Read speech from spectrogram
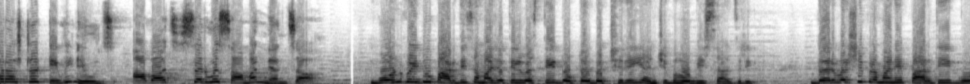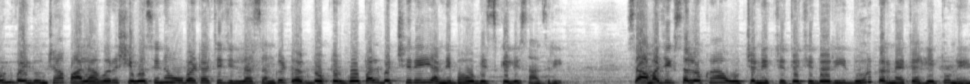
महाराष्ट्र टीव्ही न्यूज आवाज सर्वसामान्यांचा. गोंड वैदू पारधी समाजातील वस्ती डॉक्टर बच्छिरे यांची भाऊबीज साजरी. दरवर्षीप्रमाणे पारधी गोंड वैदूंच्या पालावर शिवसेना उभाटाचे जिल्हा संघटक डॉक्टर गोपाल बच्छिरे यांनी भाऊबीज केली साजरी. सामाजिक सलोखा उच्च निश्चितेची दरी दूर करण्याच्या हेतूने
